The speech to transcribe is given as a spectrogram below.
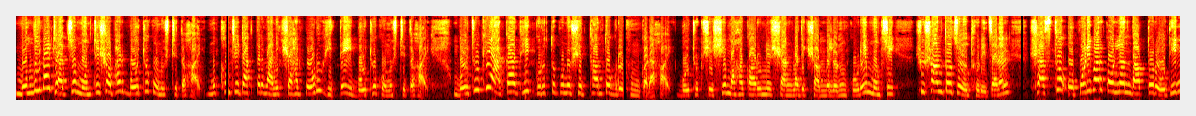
মঙ্গলবার রাজ্য মন্ত্রিসভার বৈঠক অনুষ্ঠিত হয়। মুখ্যমন্ত্রী ডাক্তার মানিক সাহার পৌরোহিত্যে এই বৈঠক অনুষ্ঠিত হয়। বৈঠকে একাধিক গুরুত্বপূর্ণ সিদ্ধান্ত গ্রহণ করা হয়। বৈঠক শেষে মহাকরণের সাংবাদিক সম্মেলন করে মন্ত্রী সুশান্ত চৌধুরী জানান স্বাস্থ্য ও পরিবার কল্যাণ দপ্তর অধীন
